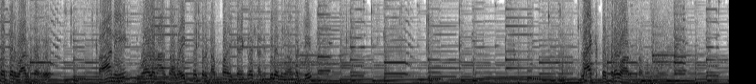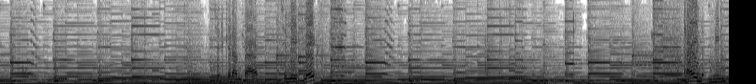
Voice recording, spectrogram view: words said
పెప్పర్ వాడతారు. కానీ ఇవాళ నాకు ఆ వైట్ పెప్పర్ డబ్బా ఇక్కడ కనిపించలేదు కాబట్టి బ్లాక్ పెప్పర్ వాడుతున్నాము చిటికెడంతా chilli flakes. Dried mint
